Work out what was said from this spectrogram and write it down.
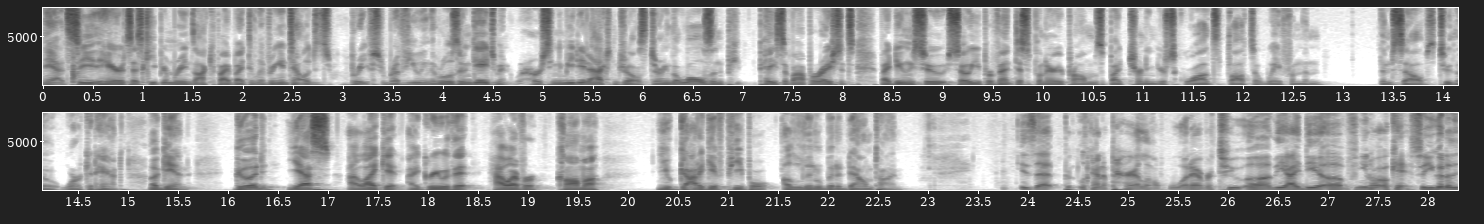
Yeah, see here it says keep your Marines occupied by delivering intelligence briefs, reviewing the rules of engagement, rehearsing immediate action drills during the lulls and p- pace of operations. By doing so, so you prevent disciplinary problems by turning your squad's thoughts away from them themselves to the work at hand. Again, good, yes, I like it, I agree with it. However, comma, you got to give people a little bit of downtime. is that kind of parallel whatever to uh, the idea of you know okay so you go to the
